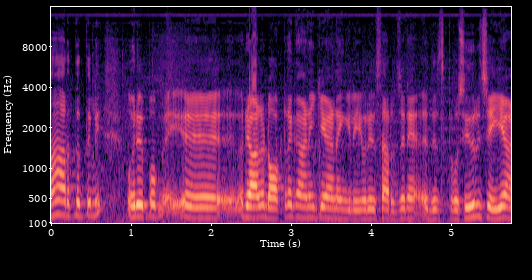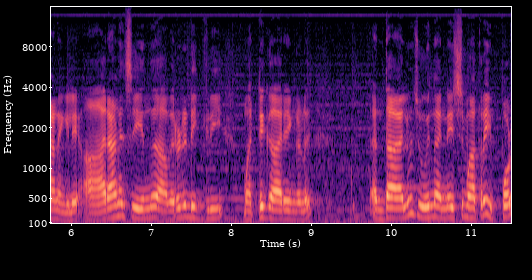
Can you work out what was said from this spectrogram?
ആ അർത്ഥത്തിൽ ഒരു ഇപ്പം ഒരാൾ ഡോക്ടറെ കാണിക്കുകയാണെങ്കിൽ ഒരു സർജനെ ഇത് പ്രൊസീജിയർ ചെയ്യുകയാണെങ്കിൽ ആരാണ് ചെയ്യുന്നത് അവരുടെ ഡിഗ്രി മറ്റു കാര്യങ്ങൾ എന്തായാലും ചോദിന്ന് അന്വേഷിച്ച് മാത്രമേ ഇപ്പോൾ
